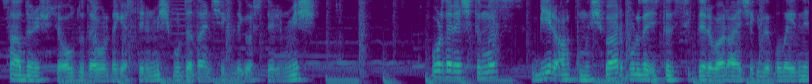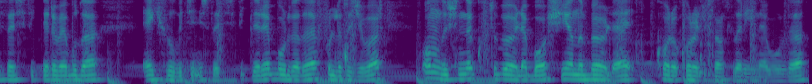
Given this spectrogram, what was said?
Sağ dönüşlü olduğu da orada gösterilmiş. Burada da aynı şekilde gösterilmiş. Burada Ratchet'ımız 1.60 var. Burada istatistikleri var. Aynı şekilde Blade'in istatistikleri ve bu da Axelbit'in istatistikleri. Burada da fırlatıcı var. Onun dışında kutu böyle boş. Yanı böyle. Koro Koro lisansları yine burada.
